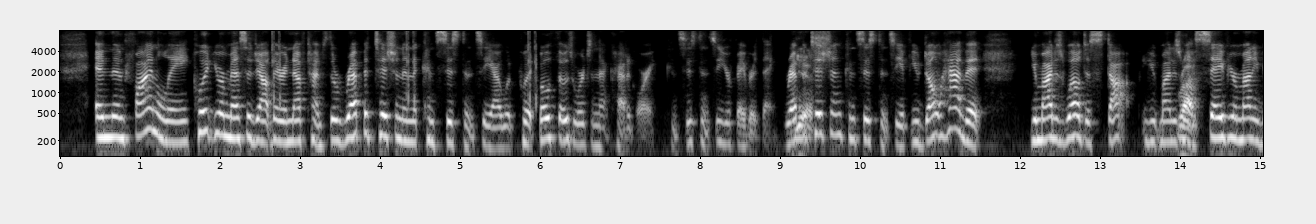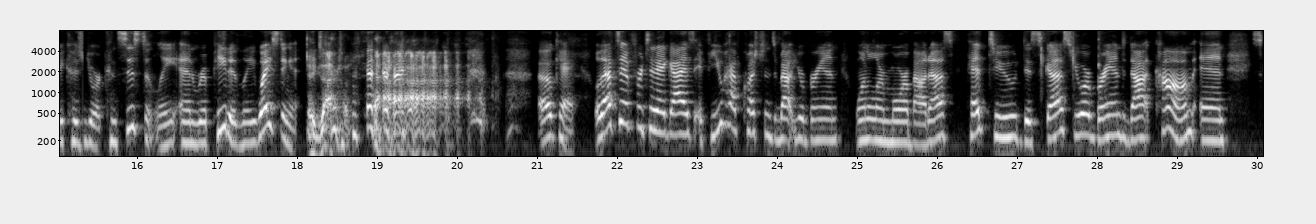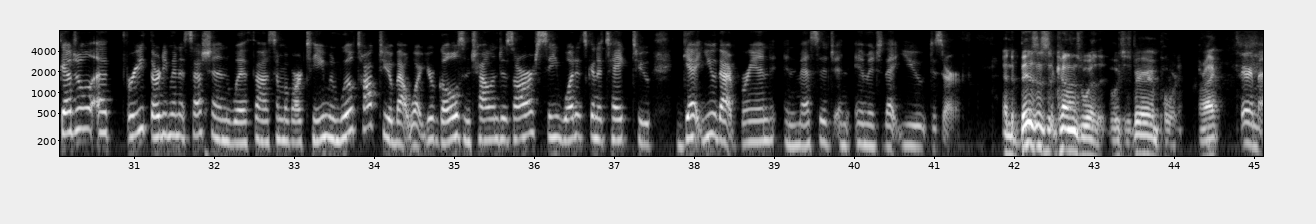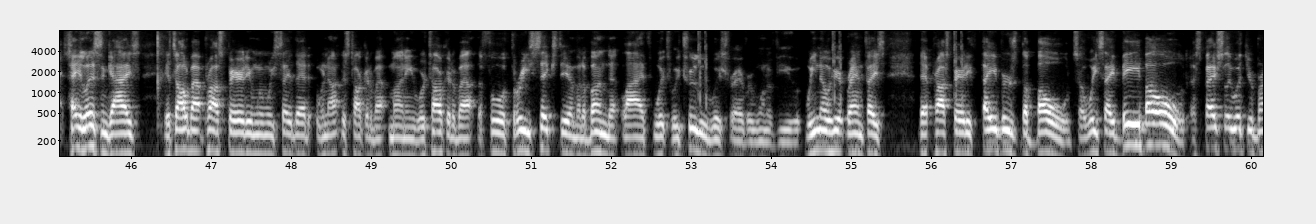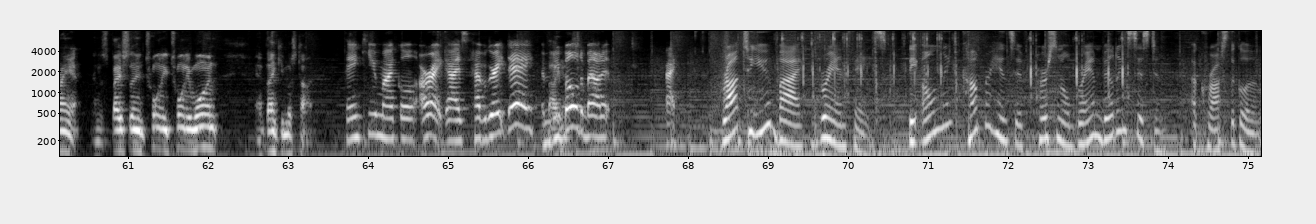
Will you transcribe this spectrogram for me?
And then finally, put your message out there enough times. The repetition and the consistency, I would put both those words in that category consistency your favorite thing repetition yes. consistency if you don't have it you might as well just stop you might as right. well save your money because you're consistently and repeatedly wasting it exactly Okay. Well, that's it for today, guys. If you have questions about your brand, want to learn more about us, head to discussyourbrand.com and schedule a free 30 minute session with uh, some of our team. And we'll talk to you about what your goals and challenges are, see what it's going to take to get you that brand and message and image that you deserve. And the business that comes with it, which is very important. All right. Very much. Hey, listen, guys, it's all about prosperity. When we say that, we're not just talking about money, we're talking about the full 360 of an abundant life, which we truly wish for every one of you. We know here at Brand Face that prosperity favors the bold. So we say be bold, especially with your brand and especially in 2021. And thank you, Ms. Time. Thank you, Michael. All right, guys, have a great day and Bye, be guys. bold about it. Bye. Brought to you by Brand Face, the only comprehensive personal brand building system across the globe.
